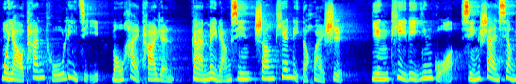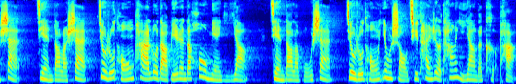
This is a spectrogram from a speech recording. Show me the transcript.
莫要贪图利己，谋害他人。干昧良心、伤天理的坏事，应替立因果，行善向善。见到了善，就如同怕落到别人的后面一样；见到了不善，就如同用手去探热汤一样的可怕。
